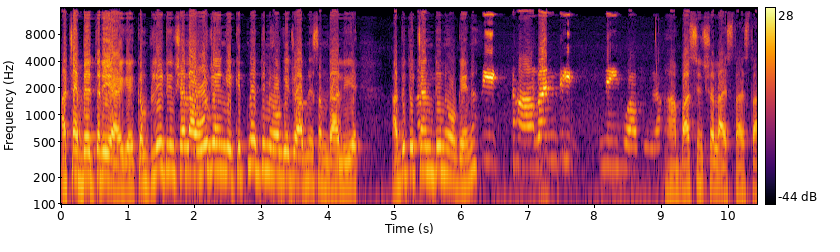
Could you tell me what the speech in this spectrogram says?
अच्छा बेहतरी आएगी। कंप्लीट इंशाल्लाह हो जाएँगे। कितने दिन हो गए जो आपने समझा लिए? अभी तो चंद दिन हो गए ना? हाँ वन वीक नहीं हुआ पूरा। हाँ बस इंशाल्लाह आहिस्ता आहिस्ता।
